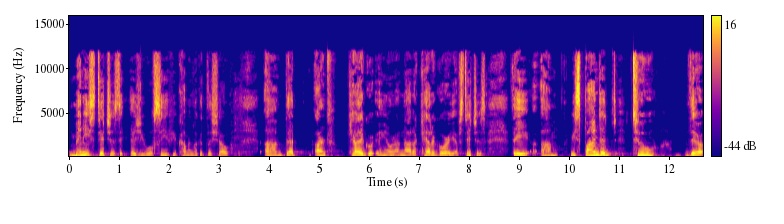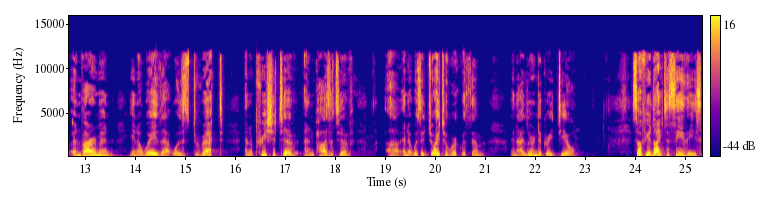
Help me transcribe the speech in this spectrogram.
many stitches, as you will see if you come and look at the show, um, that aren't category, you know, are not a category of stitches. They um, responded to their environment in a way that was direct and appreciative and positive, uh, and it was a joy to work with them. And I learned a great deal. So if you'd like to see these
